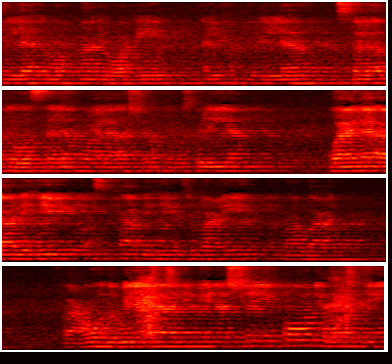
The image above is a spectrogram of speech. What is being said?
بسم الله الرحمن الرحيم. الحمد لله. والصلاة والسلام على أشرف رسول الله وعلى آله وأصحابه أجمعين. أما بعد فأعوذ بالله من الشيطان الرجيم.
